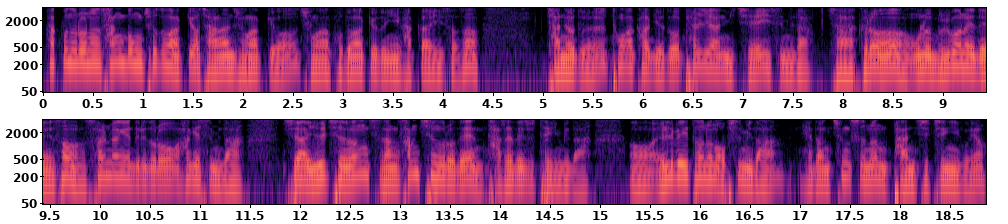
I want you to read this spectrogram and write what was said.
학군으로는 상봉초등학교, 장안중학교, 중화고등학교 등이 가까이 있어서 자녀들 통학하기에도 편리한 위치에 있습니다. 자, 그럼 오늘 물건에 대해서 설명해 드리도록 하겠습니다. 지하 1층, 지상 3층으로 된 다세대 주택입니다. 어, 엘리베이터는 없습니다. 해당 층수는 반지층이고요.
